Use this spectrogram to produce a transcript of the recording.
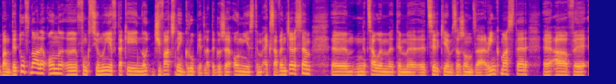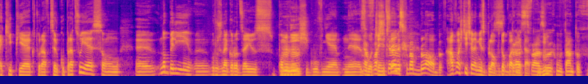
bandytów, no ale on e, funkcjonuje w takiej no, dziwacznej grupie, dlatego że on jest tym ex-Avengersem, całym tym cyrkiem zarządza Ringmaster, a w ekipie, która w cyrku pracuje są no byli różnego rodzaju pomniejsi -hmm. głównie złoczyńcy. A właścicielem jest chyba Blob. A właścicielem jest Blob, dokładnie tak. Mhm. złych mutantów,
